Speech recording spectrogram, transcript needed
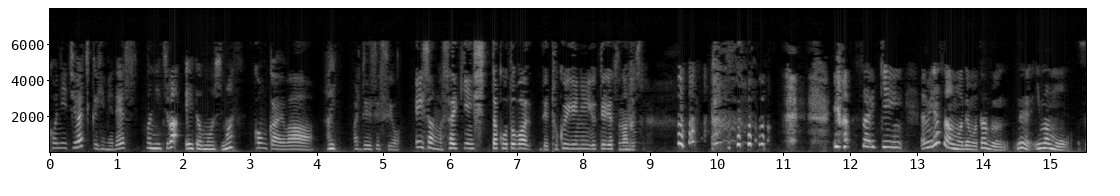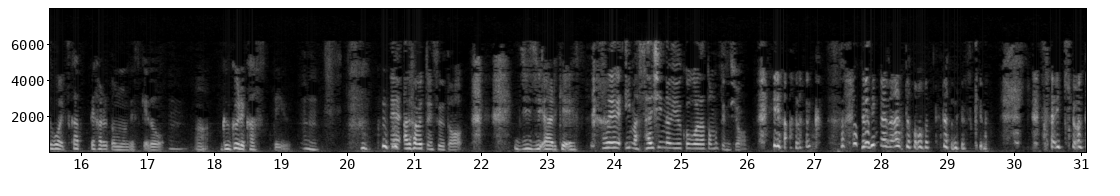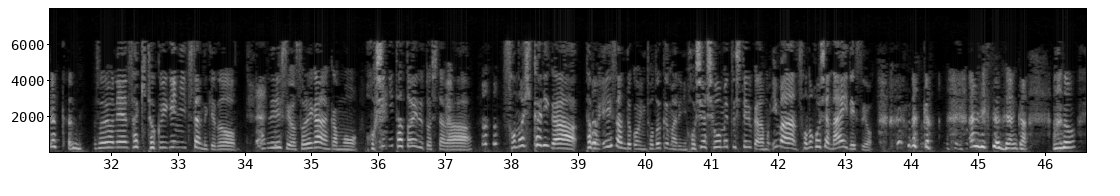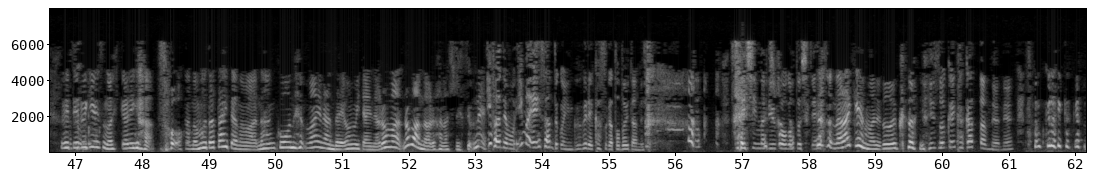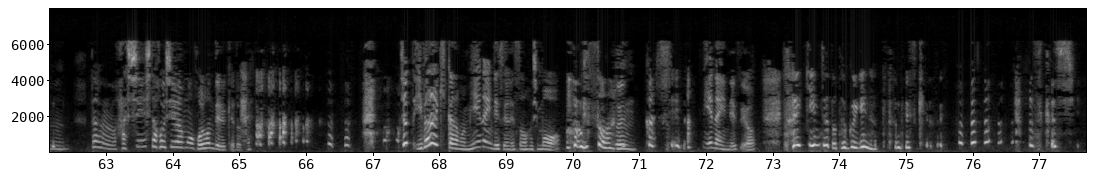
はい。こんにちは、ちくひめです。こんにちは、エイと申します。今回は、はい。あれですよ。エイさんが最近知った言葉で得意げに言ってるやつなんです いや、最近、皆さんもでも多分ね、今もすごい使ってはると思うんですけど、うん。あググレカスっていう、うん。ね、アルファベットにすると。GGRKS。それ、今最新の流行語だと思ってるんでしょ？いや、なんか、何かなと思ってたんですけど。それをね、さっき得意げに言ってたんだけど、あれですよ、それがなんかもう、星に例えるとしたら、その光が、多分 A さんのところに届くまでに星は消滅してるから、もう今、その星はないですよ。なんか、あれですよね、なんか、あの、ベテルギウスの光が、そう。あの、またたいたのは何光年前なんだよ、みたいな、ロマン、ロマンのある話ですよね。今でも、今 A さんのところにググレカスが届いたんですよ。最新の流行語として。奈良県まで届くのに、そっくらいかかったんだよね。そんくらいかかる。うん。多分、発信した星はもう滅んでるけどね。ちょっと茨城からも見えないんですよね、その星もう。る。うん。おかしいな。見えないんですよ。最近ちょっと得意になってたんですけどね。恥ずかしい。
